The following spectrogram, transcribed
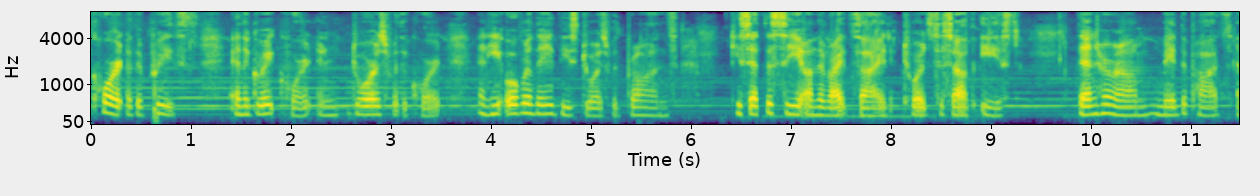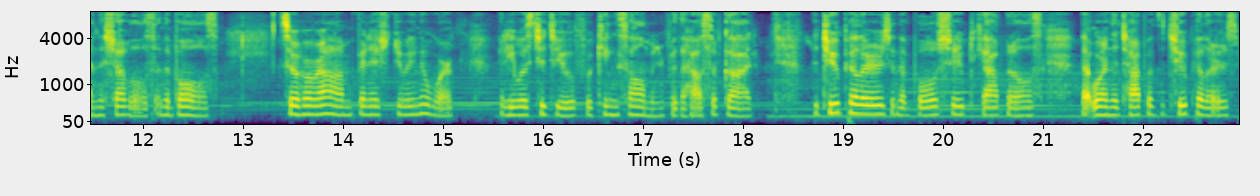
court of the priests and the great court and doors for the court, and he overlaid these doors with bronze. He set the sea on the right side towards the southeast. Then Hiram made the pots and the shovels and the bowls. So Hiram finished doing the work that he was to do for King Solomon for the house of God. The two pillars and the bowl shaped capitals that were on the top of the two pillars,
